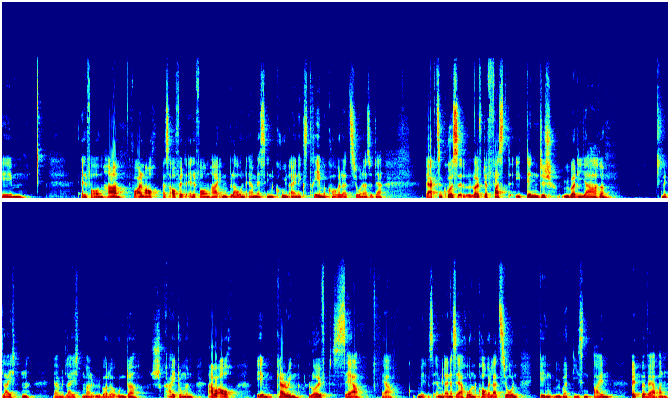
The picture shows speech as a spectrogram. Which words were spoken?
ähm, LVMH. Vor allem auch, was auffällt, LVMH in blau und Hermes in grün eine extreme Korrelation. Also der, der Aktienkurs läuft ja fast identisch über die Jahre mit leichten, ja, mit leichten mal über oder unter Schreitungen, aber auch eben Carrying läuft sehr, ja, mit, mit einer sehr hohen Korrelation gegenüber diesen beiden Wettbewerbern.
